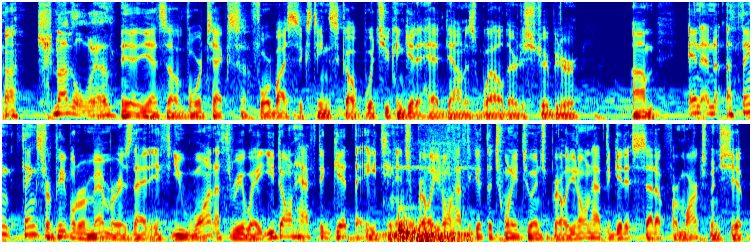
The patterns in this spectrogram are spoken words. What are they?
to snuggle with. It- yeah, it's a Vortex 4x16 scope, which you can get it head down as well, their distributor. Um, and, and a thing, things for people to remember is that if you want a 308, you don't have to get the 18 inch barrel. You don't have to get the 22 inch barrel. You don't have to get it set up for marksmanship.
